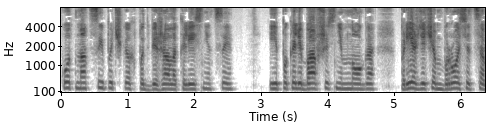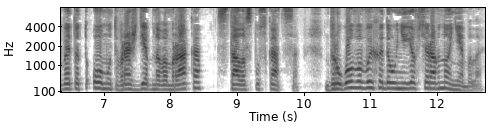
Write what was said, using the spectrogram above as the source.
Кот на цыпочках подбежала к лестнице и, поколебавшись немного, прежде чем броситься в этот омут враждебного мрака, стала спускаться. Другого выхода у нее все равно не было.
